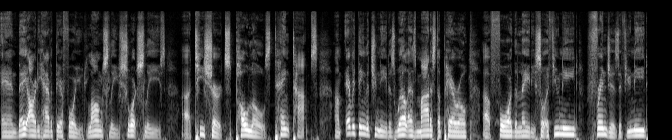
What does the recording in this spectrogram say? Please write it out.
and they already have it there for you long sleeves, short sleeves, uh, t shirts, polos, tank tops, um, everything that you need, as well as modest apparel uh, for the ladies. So if you need fringes, if you need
